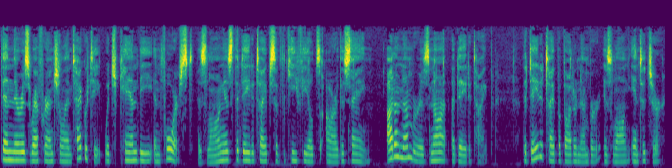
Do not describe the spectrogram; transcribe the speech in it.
then there is referential integrity, which can be enforced as long as the data types of the key fields are the same. Auto number is not a data type. The data type of auto number is long integer.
